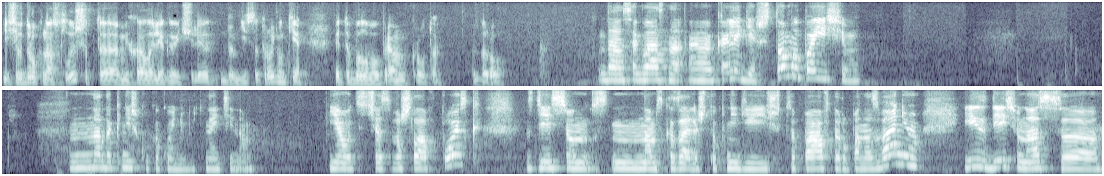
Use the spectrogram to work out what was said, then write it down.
Если вдруг нас слышит э, Михаил Олегович или другие сотрудники, это было бы прям круто, здорово. Да, согласна. Э, Коллеги, что мы поищем? Надо книжку какую-нибудь найти нам. Я вот сейчас вошла в поиск. Здесь он, нам сказали, что книги ищутся по автору, по названию. И здесь у нас э,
